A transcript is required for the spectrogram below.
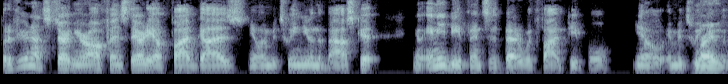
but if you're not starting your offense, they already have five guys, you know, in between you and the basket. You know, any defense is better with five people, you know, in between. Right.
